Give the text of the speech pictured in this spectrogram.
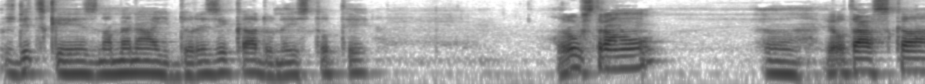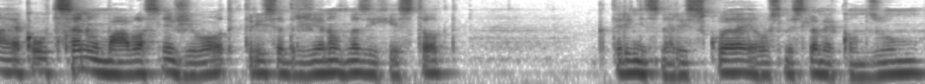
vždycky znamená jít do rizika, do nejistoty. Na druhou stranu eh, je otázka, jakou cenu má vlastně život, který se drží jenom v mezích jistot – který nic neriskuje, jeho smyslem je konzum,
